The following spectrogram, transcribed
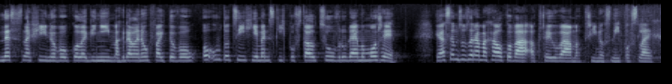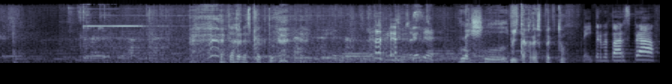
Dnes s naší novou kolegyní Magdalenou Fajtovou o útocích jemenských povstalců v Rudém moři. Já jsem Zuzana Machálková a přeju vám přínosný poslech. Výtah Respektu? Dnešní Výtah respektu. Nejprve pár zpráv.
